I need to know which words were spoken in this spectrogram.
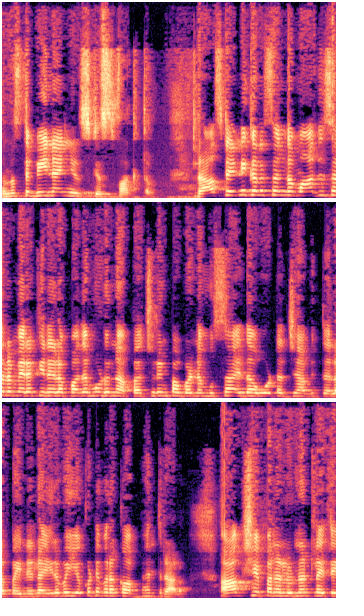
నమస్తే బీ నైన్ న్యూస్కి స్వాగతం. రాష్ట్ర ఎన్నికల సంఘం ఆదేశాల మేరకు నెల పదమూడున ప్రచురింపబడిన ముసాయిదా ఓటర్ జాబితాలపై నెల ఇరవై ఒకటి వరకు అభ్యంతరాలు. ఆక్షేపణలు ఉన్నట్లయితే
